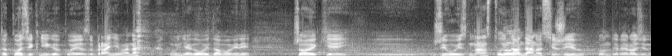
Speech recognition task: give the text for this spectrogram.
takođe knjiga koja je zabranjivana u njegovoj domovini. Čovek je e, živo u izgnanstvu Da, i da. dan danas je živ. Kundera je rođen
